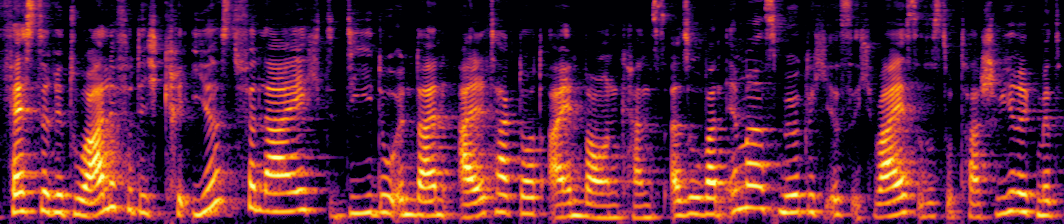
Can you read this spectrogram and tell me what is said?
feste Rituale für dich kreierst vielleicht, die du in deinen Alltag dort einbauen kannst. Also wann immer es möglich ist, ich weiß, es ist total schwierig mit,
